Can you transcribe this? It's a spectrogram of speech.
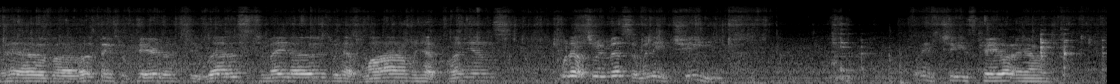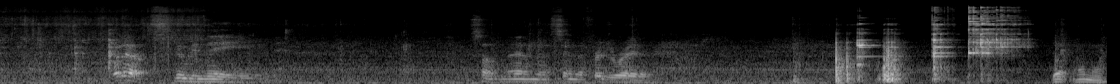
We have uh, other things prepared. Let's see, lettuce, tomatoes. We have lime. We have onions. What else are we missing? We need cheese. Cheese, Kayla, and what else do we need? Something in that's in the refrigerator. Yep, I know.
